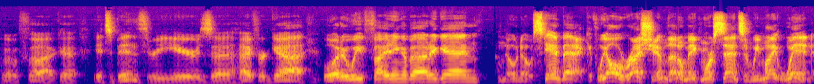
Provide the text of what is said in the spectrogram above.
Oh, fuck. Uh, it's been three years. Uh, I forgot. What are we fighting about again? No, no, stand back. If we all rush him, that'll make more sense and we might win.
